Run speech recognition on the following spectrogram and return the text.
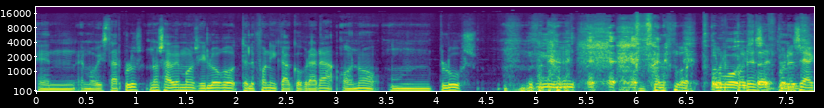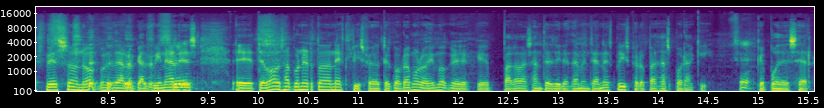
en, en Movistar Plus. No sabemos si luego Telefónica cobrará o no un plus por, por- por Movistar ese, por Plus. ese acceso, ¿no? O sea, lo que al final es, eh, te vamos a poner todo a Netflix, pero te cobramos lo mismo que, que pagabas antes directamente a Netflix, pero pagas por aquí, Sí. que puede ser.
